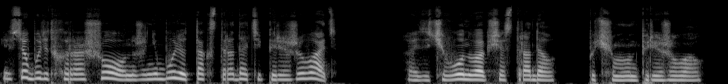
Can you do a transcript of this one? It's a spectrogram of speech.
и все будет хорошо, он уже не будет так страдать и переживать. А из-за чего он вообще страдал? Почему он переживал?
